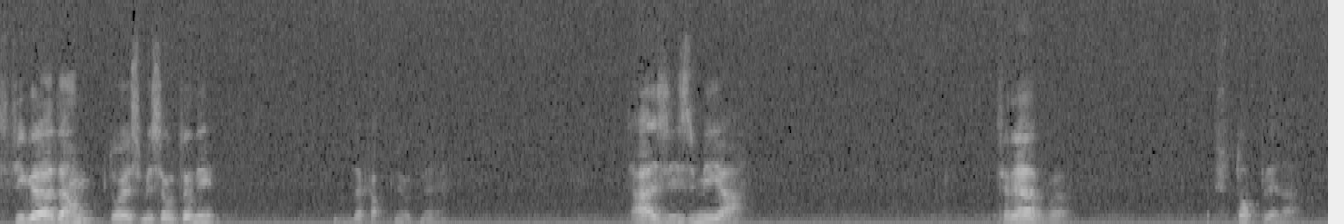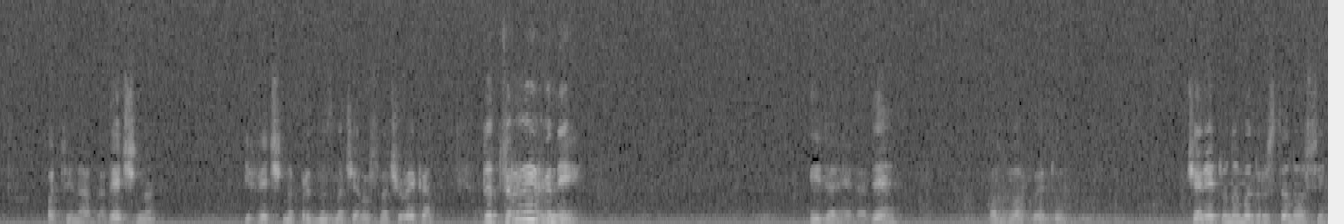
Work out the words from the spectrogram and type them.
Стига Адам, т.е. смисълта ни, да хапне от нея. Тази змия трябва стоплена от една далечна и вечна предназначеност на човека, да тръгне и да не даде онова, което учението на мъдростта носи.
